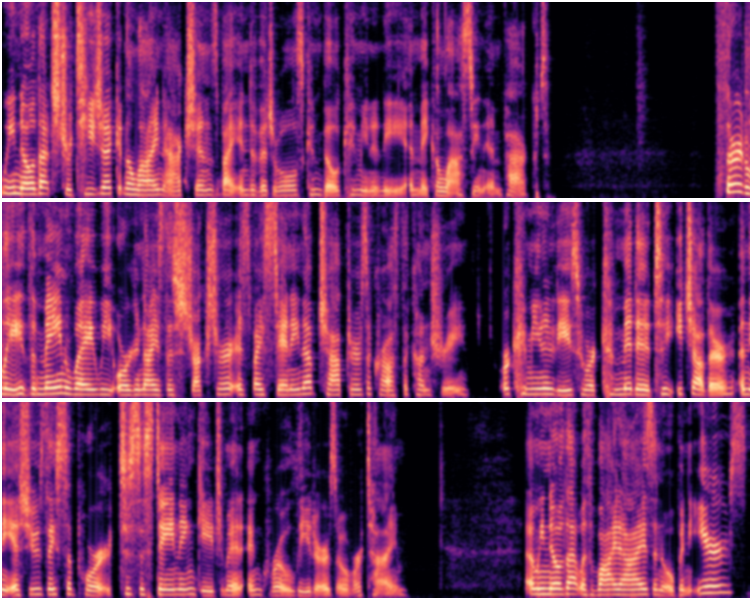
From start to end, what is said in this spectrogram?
We know that strategic and aligned actions by individuals can build community and make a lasting impact. Thirdly, the main way we organize this structure is by standing up chapters across the country or communities who are committed to each other and the issues they support to sustain engagement and grow leaders over time. And we know that with wide eyes and open ears,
